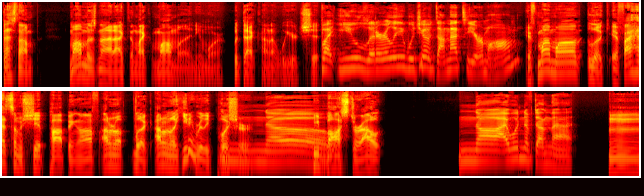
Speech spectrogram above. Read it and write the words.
That's not. Mama's not acting like a mama anymore with that kind of weird shit. But you literally, would you have done that to your mom? if my mom, look, if I had some shit popping off, I don't know. Look, I don't know. He didn't really push her. No. He bossed her out. No, I wouldn't have done that. Mm,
